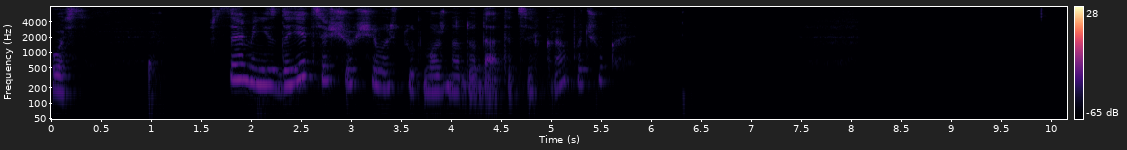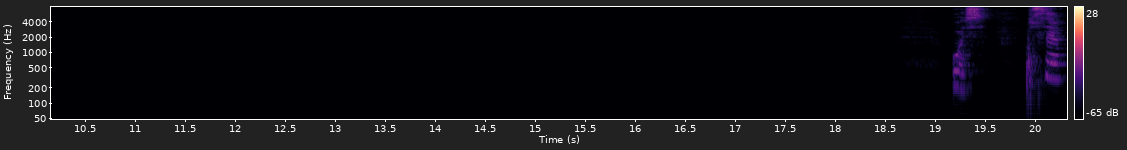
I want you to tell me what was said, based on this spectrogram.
Ось. Все, мені здається, що ще ось тут можна додати цих крапочок. Ось, все.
